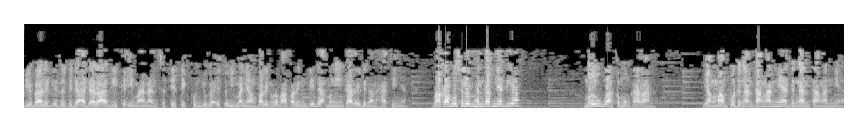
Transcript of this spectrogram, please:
di balik itu tidak ada lagi keimanan setitik pun juga. Itu iman yang paling lemah, paling tidak mengingkari dengan hatinya. Maka muslim hendaknya dia merubah kemungkaran yang mampu dengan tangannya, dengan tangannya.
